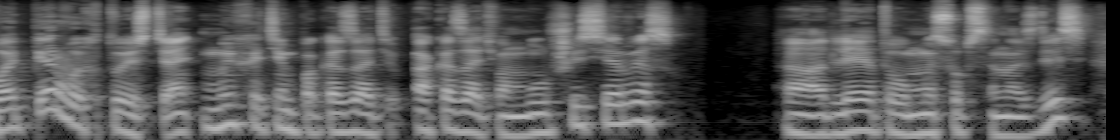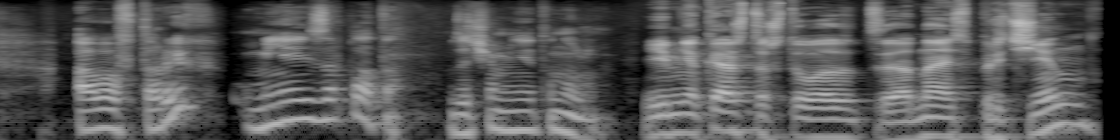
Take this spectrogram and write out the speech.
Во-первых, то есть а, мы хотим показать, оказать вам лучший сервис, а, для этого мы, собственно, здесь. А во-вторых, у меня есть зарплата. Зачем мне это нужно? И мне кажется, что вот одна из причин,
